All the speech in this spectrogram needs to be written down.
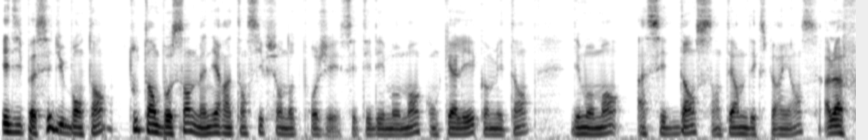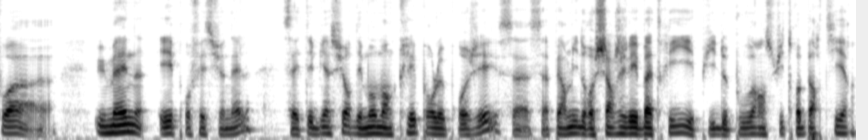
et d'y passer du bon temps, tout en bossant de manière intensive sur notre projet. C'était des moments qu'on calait comme étant des moments assez denses en termes d'expérience, à la fois euh, humaine et professionnelle, ça a été bien sûr des moments clés pour le projet. Ça, a permis de recharger les batteries et puis de pouvoir ensuite repartir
